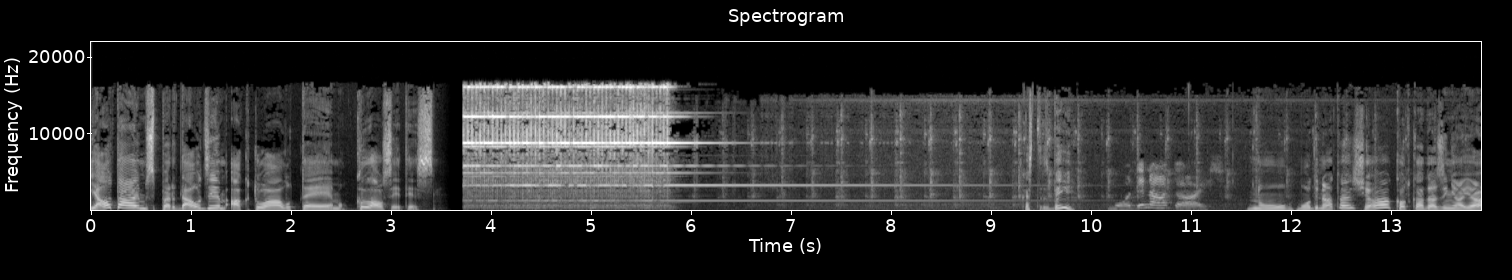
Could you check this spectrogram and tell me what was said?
Jautājums par daudziem aktuālu tēmu. Klausieties! Kas tas bija? Modinātājs. Nu, modinātājs, jā, kaut kādā ziņā, jā,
